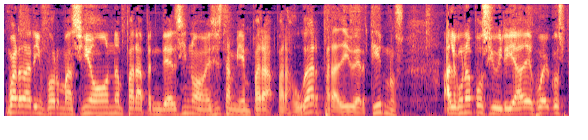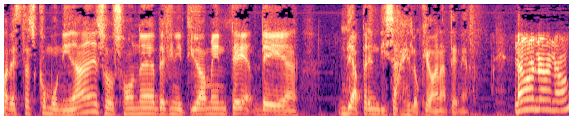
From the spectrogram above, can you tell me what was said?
guardar información, para aprender, sino a veces también para, para jugar, para divertirnos. ¿Alguna posibilidad de juegos para estas comunidades o son eh, definitivamente de, de aprendizaje lo que van a tener? No, no, no.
